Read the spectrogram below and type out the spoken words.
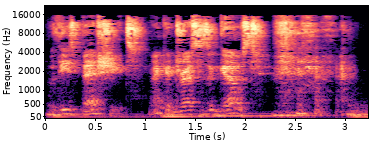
With these bed sheets, I could dress as a ghost.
